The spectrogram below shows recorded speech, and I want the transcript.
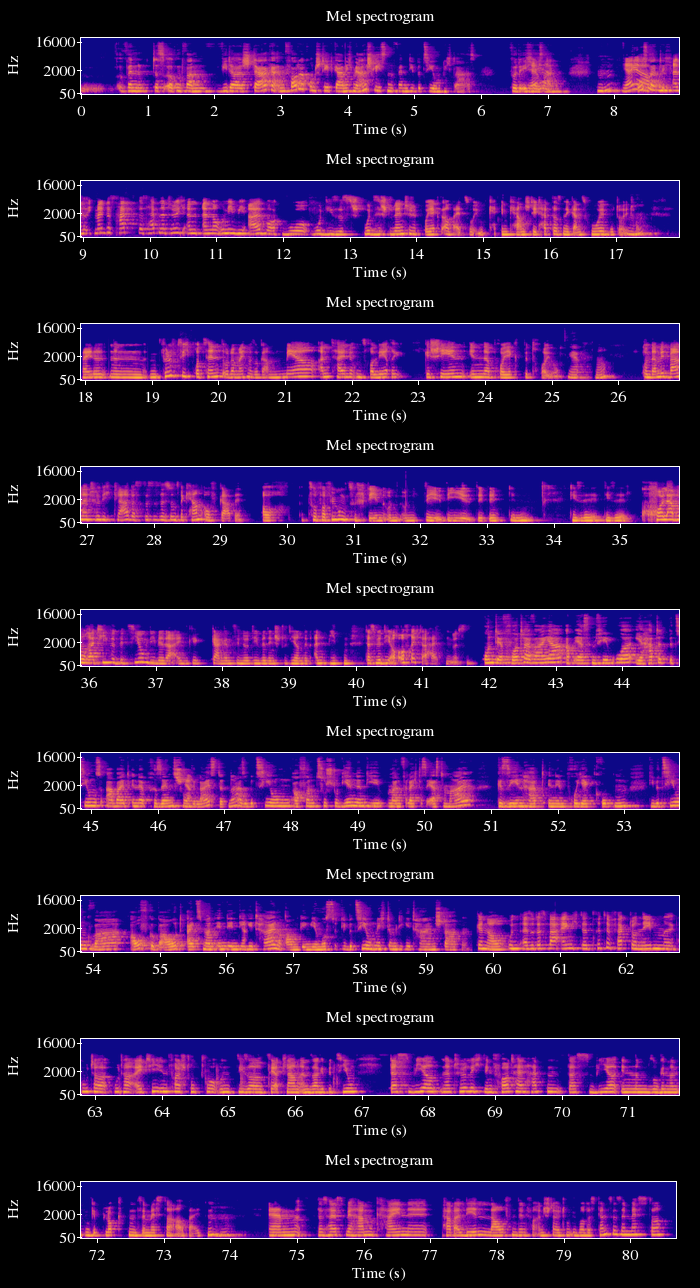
wenn das irgendwann wieder stärker im Vordergrund steht, gar nicht mehr anschließen, wenn die Beziehung nicht da ist, würde ich ja, ja sagen. Mhm. Ja, ja. Großartig. Also ich meine, das hat, das hat natürlich an, an einer Uni wie Aalborg, wo, wo dieses, wo diese studentische Projektarbeit so im, im Kern steht, hat das eine ganz hohe Bedeutung. Mhm. Weil 50 Prozent oder manchmal sogar mehr Anteile unserer Lehre geschehen in der Projektbetreuung. Ja. Ne? Und damit war natürlich klar, dass das ist, das ist unsere Kernaufgabe, auch zur Verfügung zu stehen und, und die, die, die, die, den, diese, diese kollaborative Beziehung, die wir da eingegangen sind und die wir den Studierenden anbieten, dass wir die auch aufrechterhalten müssen. Und der Vorteil war ja, ab 1. Februar, ihr hattet Beziehungsarbeit in der Präsenz schon ja. geleistet, ne? Also Beziehungen auch von zu Studierenden, die man vielleicht das erste Mal gesehen hat in den Projektgruppen. Die Beziehung war aufgebaut, als man in den digitalen Raum ging. Ihr musstet die Beziehung nicht im digitalen starten. Genau. Und also das war eigentlich der dritte Faktor neben guter, guter IT-Infrastruktur und dieser sehr klaren Ansage Beziehung, dass wir natürlich den Vorteil hatten, dass wir in einem sogenannten geblockten Semester arbeiten. Mhm. Ähm, das heißt, wir haben keine parallel laufenden Veranstaltungen über das ganze Semester,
